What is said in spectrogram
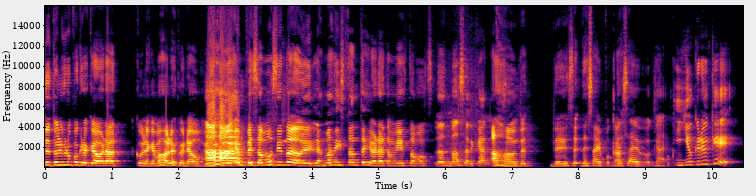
de todo el grupo creo que ahora con la que más hablo es con Naomi. Empezamos siendo las más distantes y ahora también estamos... Las más cercanas. Ajá, de, de, esa época. De esa época. Y yo creo que...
